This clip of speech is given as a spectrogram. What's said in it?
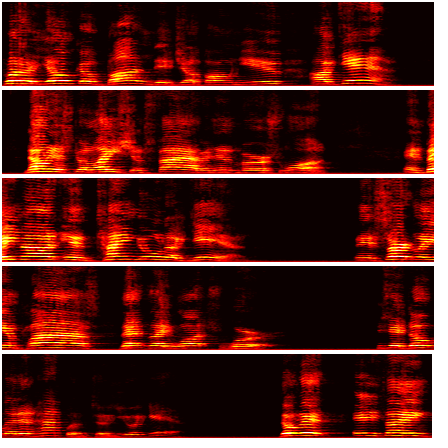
put a yoke of bondage upon you again. Notice Galatians 5 and in verse 1. And be not entangled again. It certainly implies that they once were. He said, Don't let it happen to you again. Don't let anything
